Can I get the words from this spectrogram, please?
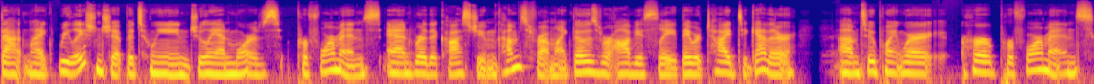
that like relationship between Julianne Moore's performance and where the costume comes from, like those were obviously they were tied together. um, to a point where her performance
